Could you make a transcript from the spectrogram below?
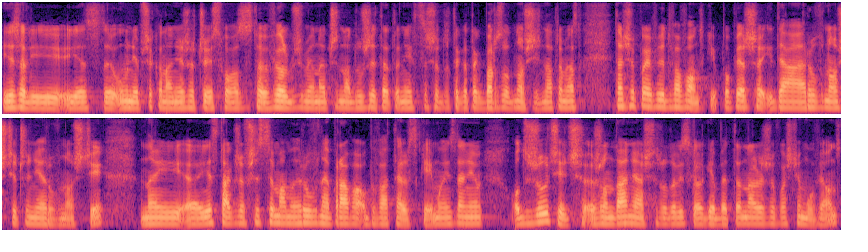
jeżeli jest u mnie przekonanie, że czyjeś słowa zostały wyolbrzymione czy nadużyte, to nie chcę się do tego tak bardzo odnosić. Natomiast tam się pojawiły dwa wątki. Po pierwsze, idea równości czy nierówności. No i jest tak, że wszyscy mamy równe prawa obywatelskie. I moim zdaniem odrzucić żądania środowiska LGBT należy właśnie mówiąc,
